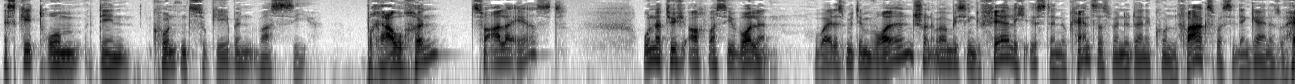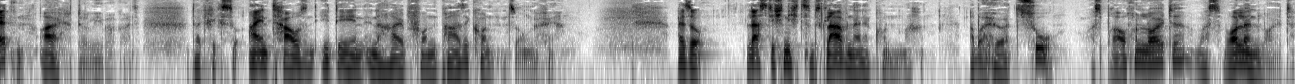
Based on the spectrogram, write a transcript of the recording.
Es geht drum, den Kunden zu geben, was sie brauchen zuallererst und natürlich auch, was sie wollen. Wobei das mit dem Wollen schon immer ein bisschen gefährlich ist, denn du kennst das, wenn du deine Kunden fragst, was sie denn gerne so hätten. Ach du lieber Gott. Da kriegst du 1000 Ideen innerhalb von ein paar Sekunden, so ungefähr. Also, lass dich nicht zum Sklaven deiner Kunden machen. Aber hör zu. Was brauchen Leute? Was wollen Leute?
